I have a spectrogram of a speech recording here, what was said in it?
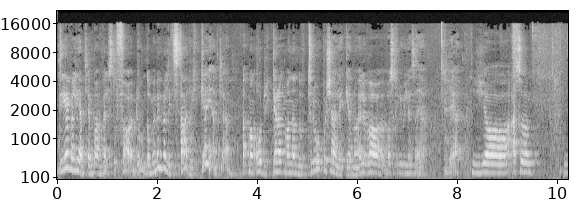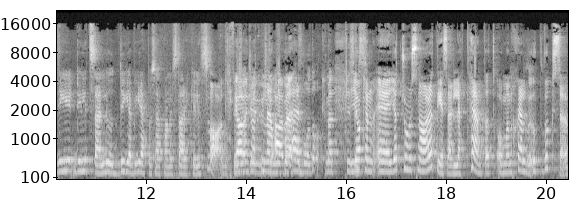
det är väl egentligen bara en väldigt stor fördom. De är väl väldigt starka egentligen. Att man orkar, och att man ändå tror på kärleken. Och, eller vad, vad skulle du vilja säga om det? Ja, alltså det är, det är lite så luddiga begrepp att säga att man är stark eller svag. För ja, jag tror att människor ja, är både och. Men jag, kan, eh, jag tror snarare att det är så här lätt hänt att om man själv är uppvuxen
